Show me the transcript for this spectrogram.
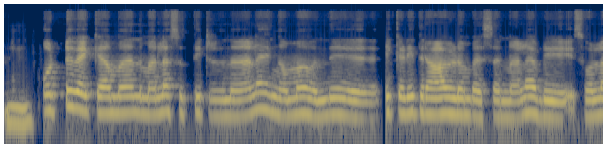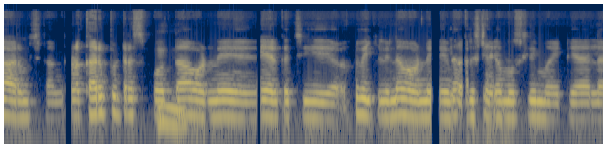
ம். பொட்டு வைக்காம அந்த மாரிலாம் சுத்திட்டு இருந்தனால, எங்க அம்மா வந்து அடிக்கடி திராவிடம் பேசுறதுனால அப்படி சொல்ல ஆரம்பிச்சுட்டாங்க. கருப்பு ட்ரெஸ் போட்டா. உடனே பெரியார் கட்சி, வைக்கலைன்னா உடனே கிறிஸ்டியன், முஸ்லீம் ஆயிட்டியா? இல்ல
